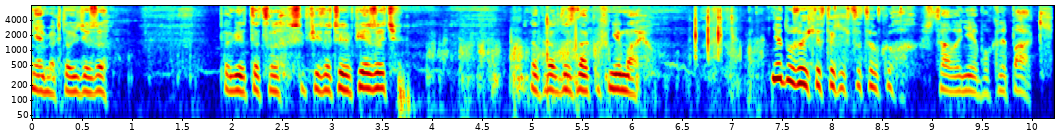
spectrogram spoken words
Nie wiem jak to idzie, że pewnie te co szybciej zaczęły pierzeć naprawdę znaków nie mają. Niedużo ich jest takich co tylko już całe niebo, klepaki.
